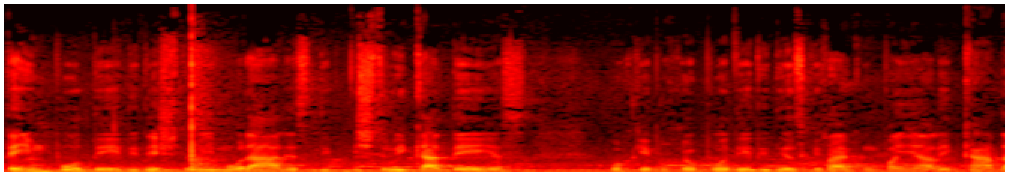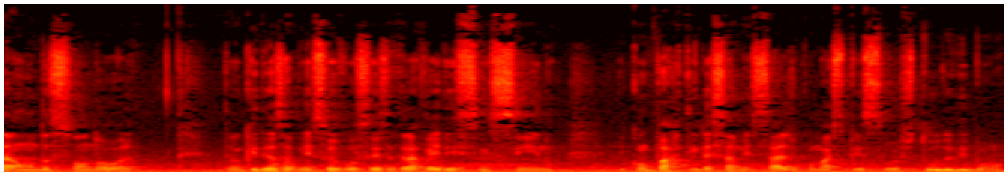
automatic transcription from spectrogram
tem um poder de destruir muralhas, de destruir cadeias. Por quê? Porque é o poder de Deus que vai acompanhar ali cada onda sonora. Então que Deus abençoe vocês através desse ensino e compartilhe essa mensagem com mais pessoas. Tudo de bom.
